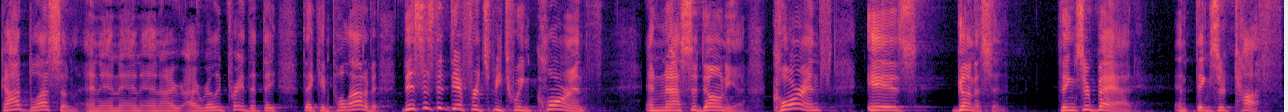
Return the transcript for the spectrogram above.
God bless them. And, and, and, and I, I really pray that they, they can pull out of it. This is the difference between Corinth and Macedonia. Corinth is Gunnison. Things are bad and things are tough.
